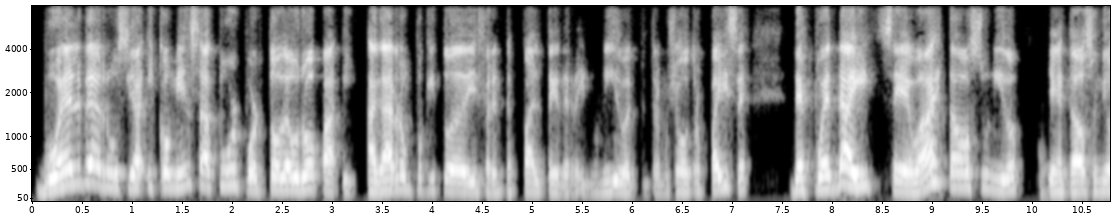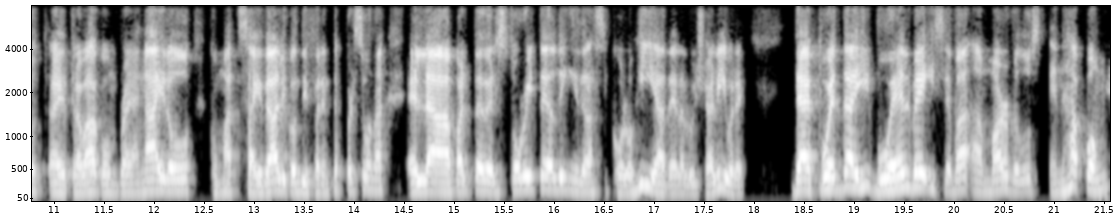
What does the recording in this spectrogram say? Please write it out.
vuelve a Rusia y comienza a tour por toda Europa y agarra un poquito de diferentes partes de Reino Unido, entre muchos otros países, Después de ahí se va a Estados Unidos y en Estados Unidos eh, trabaja con Brian Idol, con Matt Seidel y con diferentes personas en la parte del storytelling y de la psicología de la lucha libre. Después de ahí vuelve y se va a Marvelous en Japón.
